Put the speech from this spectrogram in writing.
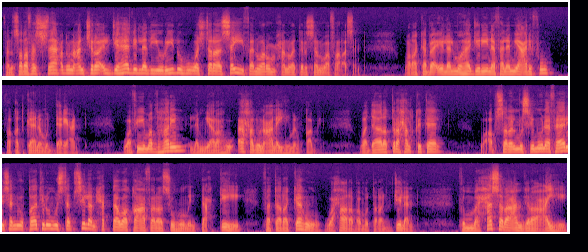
فانصرف سعد عن شراء الجهاد الذي يريده واشترى سيفا ورمحا وترسا وفرسا. وركب إلى المهاجرين فلم يعرفوه فقد كان مدرعا. وفي مظهر لم يره أحد عليه من قبل ودارت رحى القتال وأبصر المسلمون فارسا يقاتل مستبسلا حتى وقع فرسه من تحته فتركه وحارب مترجلا ثم حسر عن ذراعيه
